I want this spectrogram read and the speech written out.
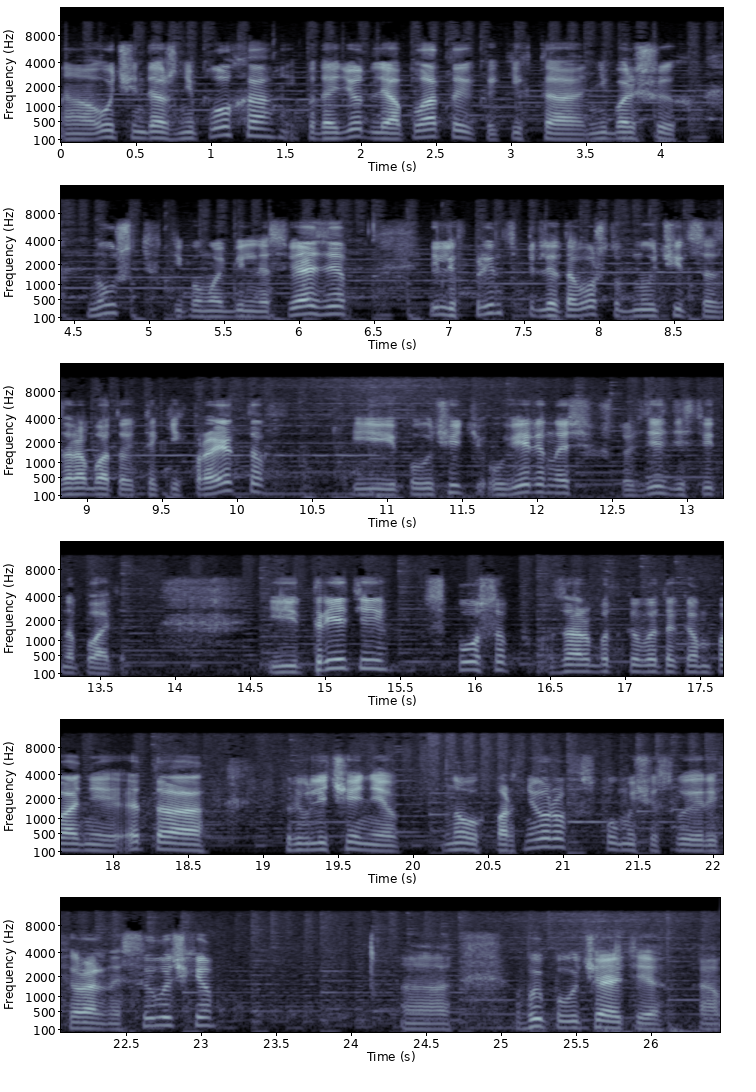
очень даже неплохо и подойдет для оплаты каких-то небольших нужд типа мобильной связи или в принципе для того, чтобы научиться зарабатывать таких проектов и получить уверенность, что здесь действительно платят. И третий способ заработка в этой компании это привлечение новых партнеров с помощью своей реферальной ссылочки – Э, вы получаете э,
